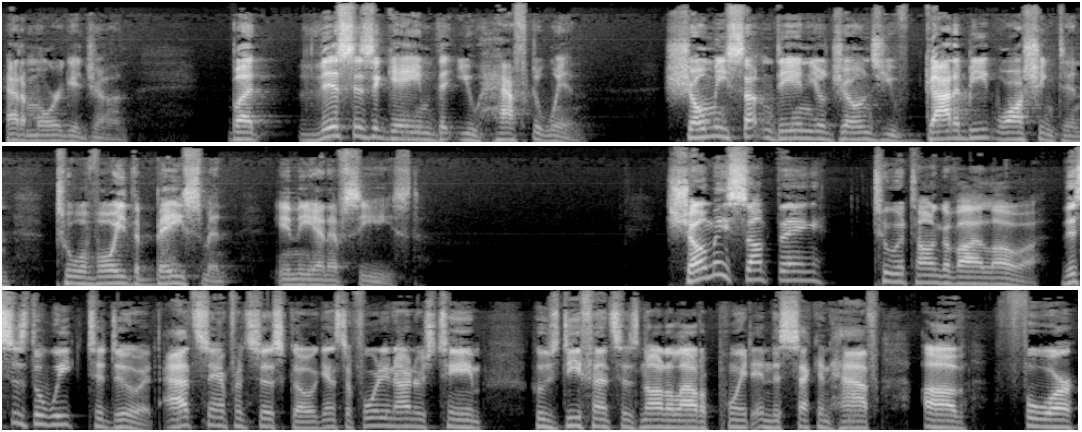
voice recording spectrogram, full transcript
had a mortgage on. But this is a game that you have to win. Show me something, Daniel Jones. You've got to beat Washington to avoid the basement in the NFC East. Show me something Tua Tagovailoa. This is the week to do it at San Francisco against a 49ers team whose defense has not allowed a point in the second half of four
